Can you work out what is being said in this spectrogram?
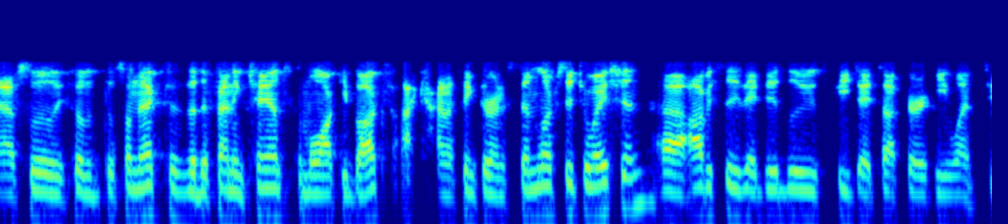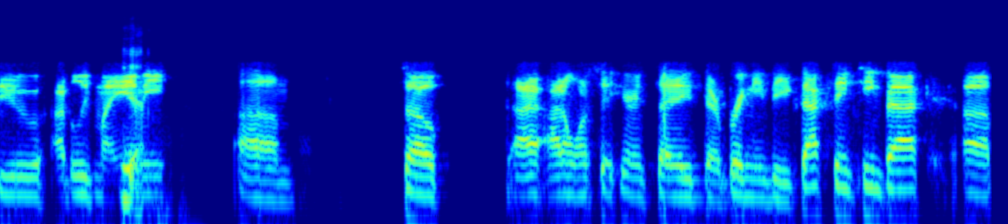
Absolutely. So, so next is the defending champs, the Milwaukee Bucks. I kind of think they're in a similar situation. Uh, obviously, they did lose PJ Tucker. He went to, I believe, Miami. Yeah. Um, so I, I, don't want to sit here and say they're bringing the exact same team back, uh,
